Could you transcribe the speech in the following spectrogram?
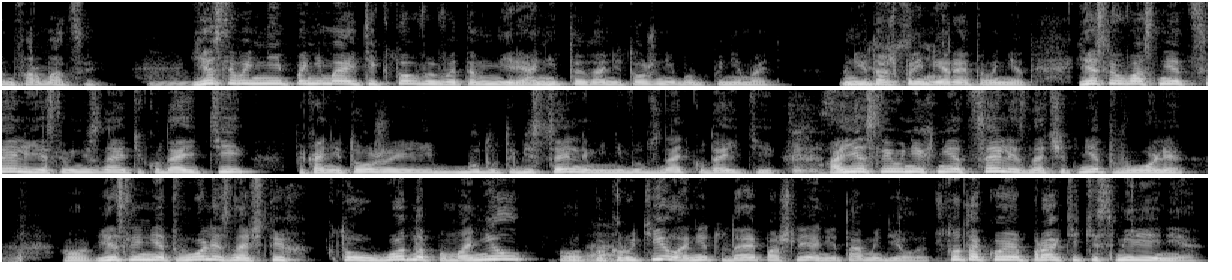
информации. Мгм. Если вы не понимаете, кто вы в этом мире, они, они тоже не будут понимать. У Ну, них даже безусловно. примера этого нет. Если у вас нет цели, если вы не знаете, куда идти, так они тоже и будут и бесцельными, не будут знать, куда идти. Интересно. А если у них нет цели, значит нет воли. Вот. Если нет воли, значит их кто угодно поманил, вот, Да. покрутил, они туда и пошли, они там и делают. Что такое практики смирения?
